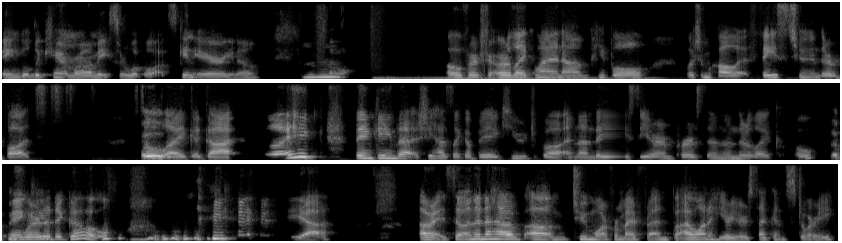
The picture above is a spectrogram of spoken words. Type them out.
angled the camera makes her look a lot skinnier, you know. Mhm. Oh, for sure. Or like when um people, what you call it, face tune their butts. So Ooh. like a guy like thinking that she has like a big huge butt, and then they see her in person, and they're like, oh, The where did it go? yeah. All right. So and then I have um two more from my friend, but I want to hear your second story.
